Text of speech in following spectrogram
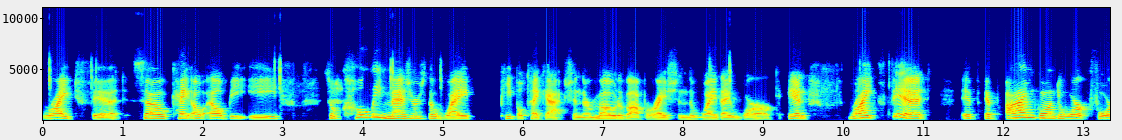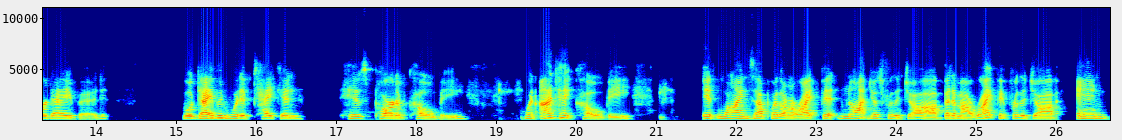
Right Fit. So K O L B E. So Kolbe measures the way people take action, their mode of operation, the way they work. And Right Fit, if if I'm going to work for David, well, David would have taken his part of Kolbe. When I take Kolbe, it lines up whether I'm a right fit, not just for the job, but am I a right fit for the job and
